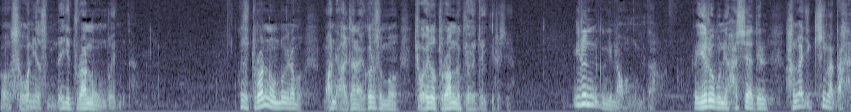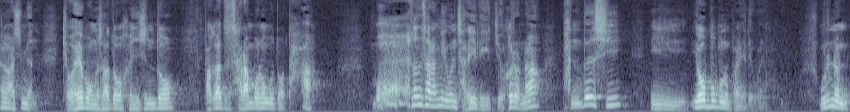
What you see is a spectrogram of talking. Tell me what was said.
어, 서원이었습니다. 이게 두란노 운동입니다. 그래서 두란노 운동이라면 많이 알잖아요. 그래서 뭐 교회도 두란노 교회도 있고 이러죠. 이런 그게 나온 겁니다. 그러니까 여러분이 하셔야 될 한 가지 키만 딱 생각하시면 교회 봉사도 헌신도 바깥에서 사람 보는 것도 다 모든 사람이 이건 잘해야 되겠죠. 그러나 반드시 이, 요 부분을 봐야 되고요. 우리는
